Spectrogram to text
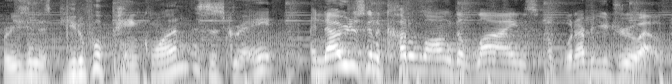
We're using this beautiful pink one, this is great. And now you're just gonna cut along the lines of whatever you drew out.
